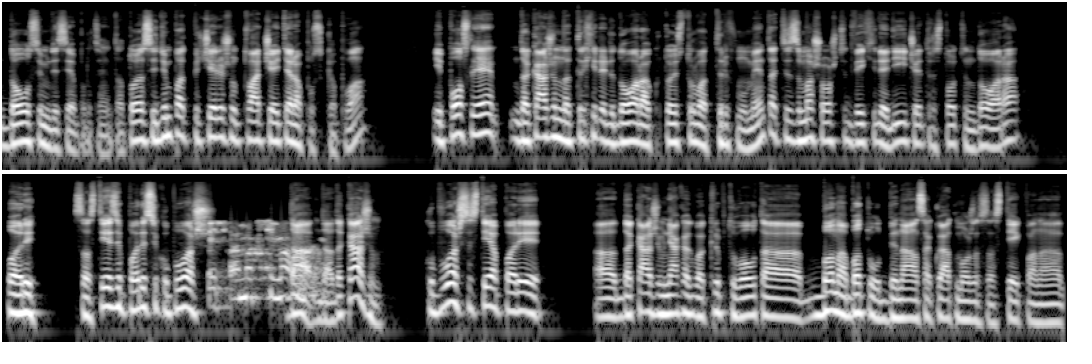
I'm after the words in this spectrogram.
До 80%. Тоест един път печелиш от това, че етера поскъпва, и после, да кажем на 3000 долара, ако той струва 3 в момента, ти вземаш още 2400 долара пари. С тези пари си купуваш... Е, това е максимално. Да, да, да кажем. Купуваш с тези пари, а, да кажем, някаква криптовалута BNB от Binance, която може да се стейква на,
